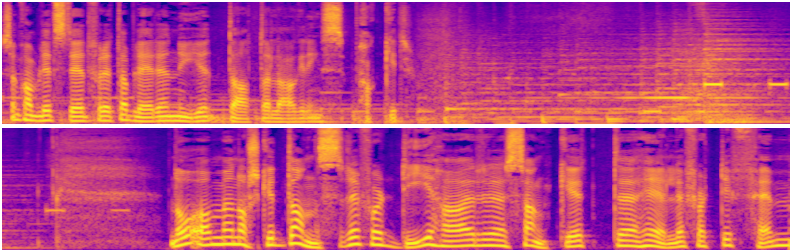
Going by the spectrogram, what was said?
som kan bli et sted for å etablere nye datalagringspakker. Nå om norske dansere, for de har sanket eh, hele 45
